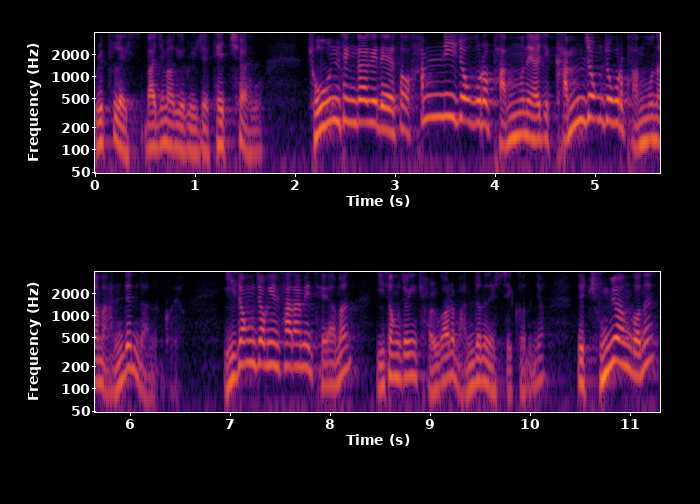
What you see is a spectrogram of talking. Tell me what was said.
리플레이스 마지막으로 이제 대체하고 좋은 생각에 대해서 합리적으로 반문해야지 감정적으로 반문하면 안 된다는 거예요. 이성적인 사람이 돼야만 이성적인 결과를 만들어낼 수 있거든요. 근데 중요한 거는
